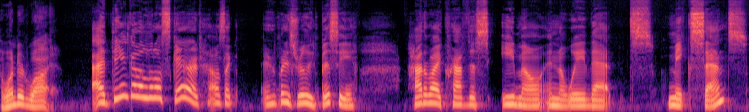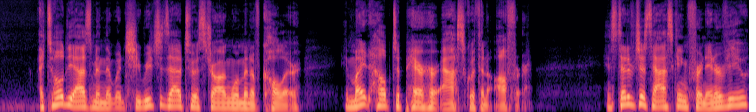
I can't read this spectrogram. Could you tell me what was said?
I wondered why. I think I got a little scared. I was like, everybody's really busy. How do I craft this email in a way that makes sense? I told Yasmin that when she reaches out to a strong woman of color, it might help to pair her ask with an offer. Instead of just asking for an interview,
